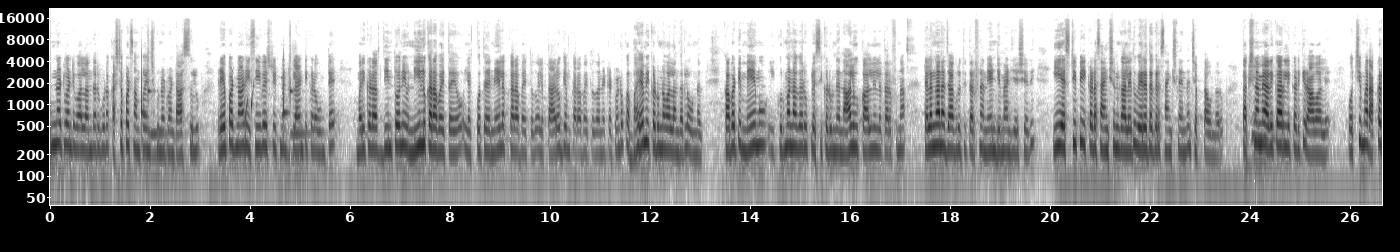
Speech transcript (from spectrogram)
ఉన్నటువంటి వాళ్ళందరూ కూడా కష్టపడి సంపాదించుకున్నటువంటి ఆస్తులు రేపటి నాడు ఈ సీవేజ్ ట్రీట్మెంట్ ప్లాంట్ ఇక్కడ ఉంటే మరి ఇక్కడ దీంతో నీళ్ళు ఖరాబ్ అవుతాయో లేకపోతే నేలకు ఖరాబ్ అవుతుందో లేకపోతే ఆరోగ్యం ఖరాబ్ అవుతుందో అనేటటువంటి ఒక భయం ఇక్కడ ఉన్న వాళ్ళందరిలో ఉన్నది. కాబట్టి మేము ఈ కుర్మనగర్ ప్లస్ ఇక్కడ ఉండే నాలుగు కాలనీల తరఫున తెలంగాణ జాగృతి తరఫున నేను డిమాండ్ చేసేది ఈ ఎస్టీపీ ఇక్కడ శాంక్షన్ కాలేదు వేరే దగ్గర శాంక్షన్ అయిందని చెప్తా ఉన్నారు. తక్షణమే అధికారులు ఇక్కడికి రావాలి. వచ్చి మరి అక్కడ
